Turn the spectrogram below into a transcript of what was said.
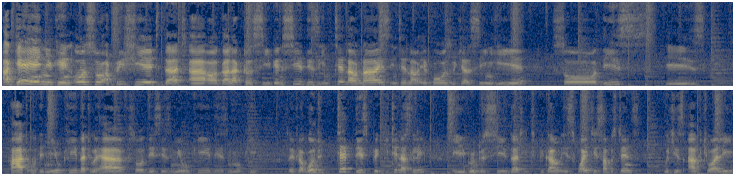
Again, you can also appreciate that uh, our galactocele, you can see these internal nice internal echoes which are seeing here. So this is part of the milky that we have. So this is milky, this is milky. So if you're going to tape this percutaneously, you're going to see that it becomes a white substance which is actually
